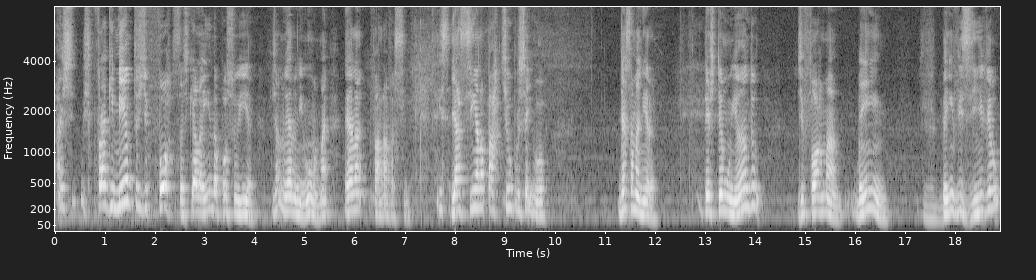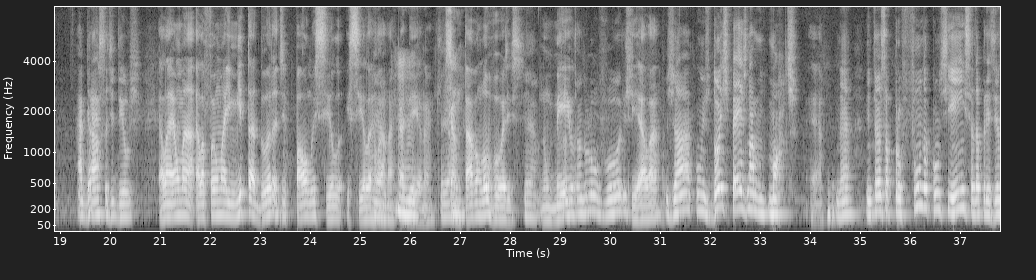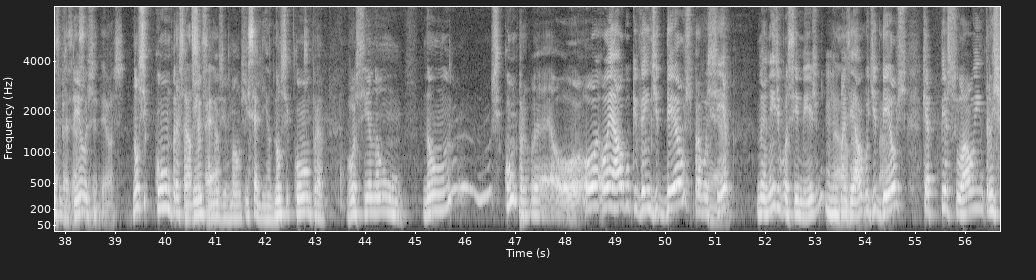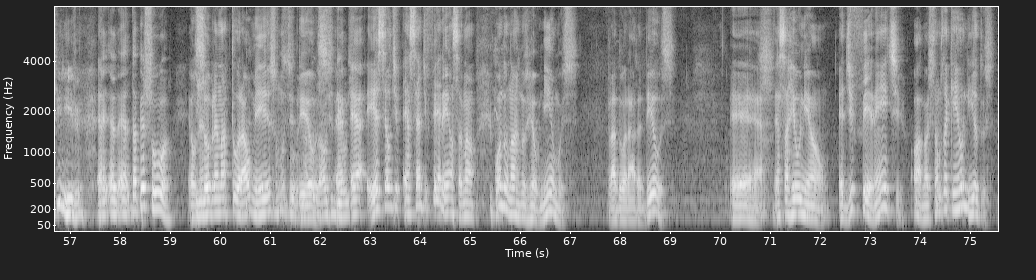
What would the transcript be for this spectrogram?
as, os fragmentos de forças que ela ainda possuía. Já não eram nenhuma, mas ela falava assim. Isso. E assim ela partiu para o Senhor. Dessa maneira, testemunhando de forma bem, bem visível a graça de Deus. Ela, é uma, ela foi uma imitadora de Paulo e Sila, e Sila é. lá na cadeia, uhum. né? Que é. cantavam louvores é. no meio. Cantando louvores. E ela. Já com os dois pés na morte. É. Né? Então, essa profunda consciência da presença, da presença de, Deus, de Deus. Não se compra essa não bênção, se, é. meus irmãos. Isso é lindo. Não se compra. Você não. Não, não se compra. É, ou, ou, ou, é algo que vem de Deus para você, é. não é nem de você mesmo, uhum. mas é algo de não. Deus que é pessoal e intransferível. É, é, é da pessoa. É o né? sobrenatural mesmo de sobrenatural Deus. De Deus. É, é, esse é o, essa é a diferença. Não? Quando nós nos reunimos para adorar a Deus, é, essa reunião é diferente. Ó, nós estamos aqui reunidos.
